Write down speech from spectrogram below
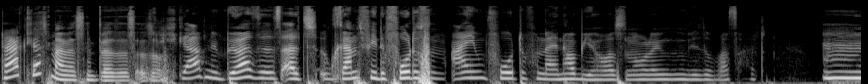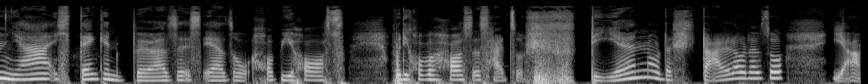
dann erklärst mal, was eine Börse ist. Also Ich glaube, eine Börse ist als ganz viele Fotos in einem Foto von deinen Hobbyhorsen oder irgendwie sowas halt. Mm, ja, ich denke, eine Börse ist eher so Hobbyhorse. Wo die Hobbyhorse ist halt so stehen oder Stall oder so. Ja,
